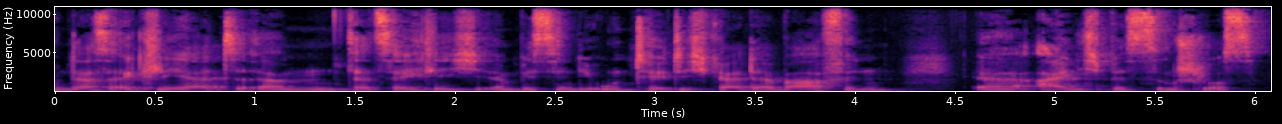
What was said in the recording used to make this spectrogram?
Und das erklärt ähm, tatsächlich ein bisschen die Untätigkeit der BaFin, äh, eigentlich bis zum Schluss.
